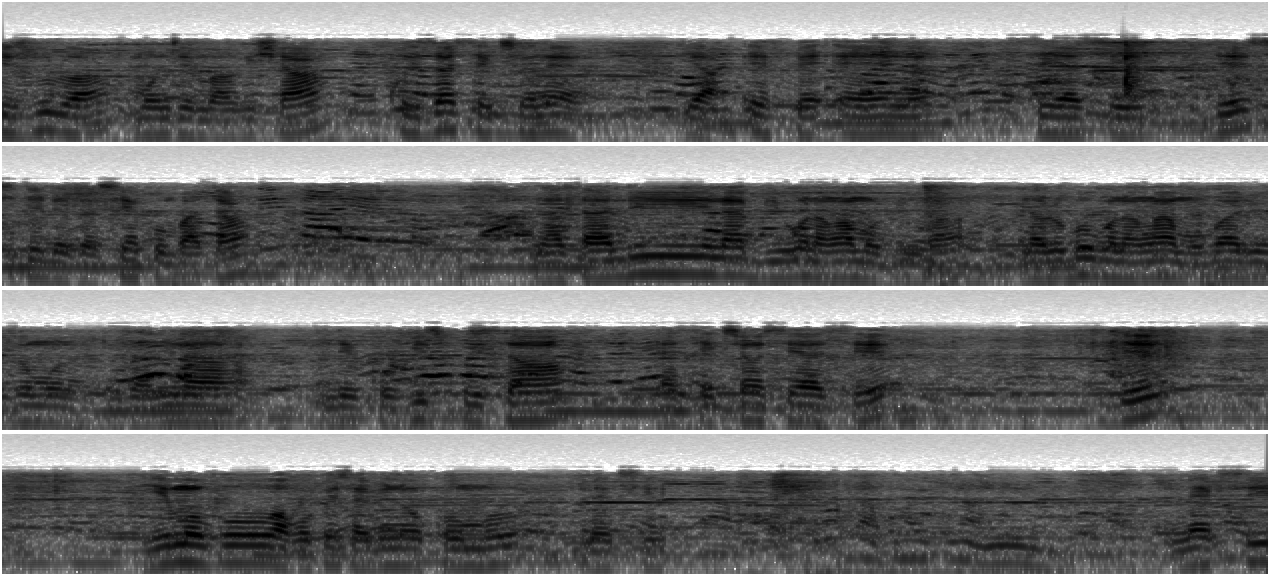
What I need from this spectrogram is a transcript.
ezulwa monzemba richard président sectionnaire ya fpn cac 2 cité des anciens combattants nazali na biro na ngai mobimba na loboko na ngai ya mobali ozomona tozali na ndeko vice president ya section cac de ye moko akopesa bino nkombo merci merci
